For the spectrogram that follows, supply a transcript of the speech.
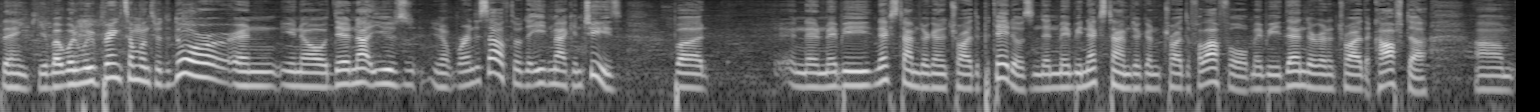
Thank you. But when we bring someone through the door and, you know, they're not used, you know, we're in the South, so they eat mac and cheese. But, and then maybe next time they're going to try the potatoes. And then maybe next time they're going to try the falafel. Maybe then they're going to try the kofta. Um,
